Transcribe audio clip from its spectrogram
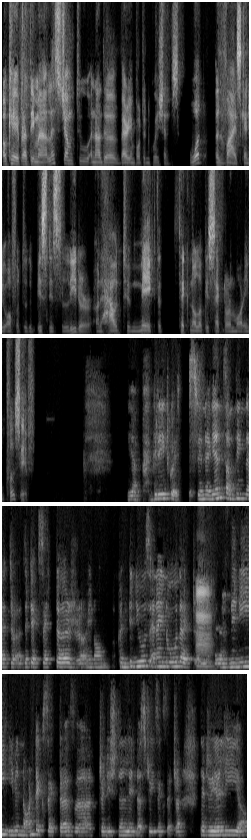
Okay, Pratima, let's jump to another very important questions. What advice can you offer to the business leader on how to make the technology sector more inclusive? Yep, great question. Again, something that uh, the tech sector, uh, you know, continues, and I know that uh, mm. there are many, even non-tech sectors, uh, traditional industries, etc., that really uh,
